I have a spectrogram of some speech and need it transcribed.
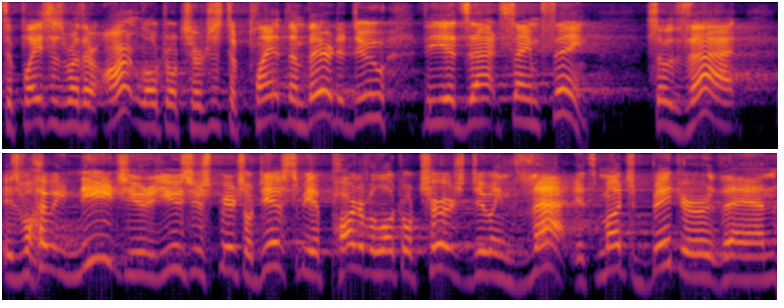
to places where there aren't local churches to plant them there to do the exact same thing. So that is why we need you to use your spiritual gifts to be a part of a local church doing that. It's much bigger than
